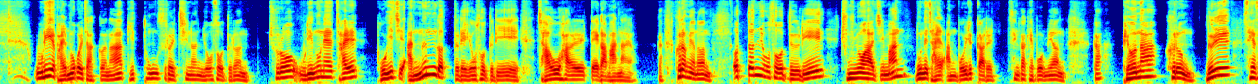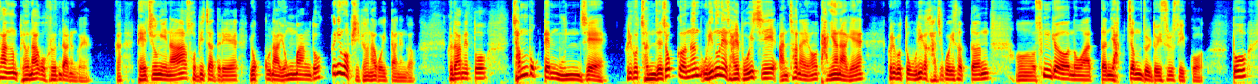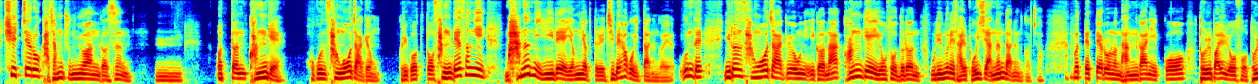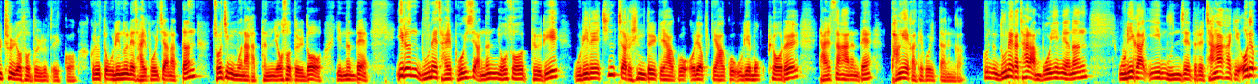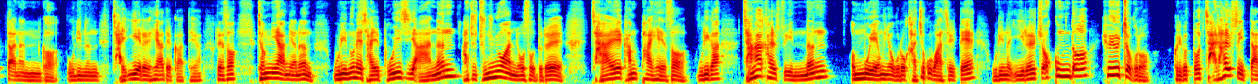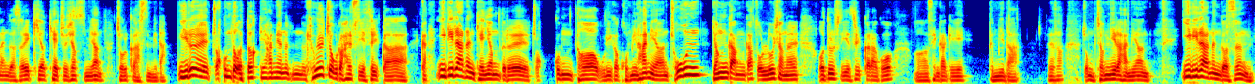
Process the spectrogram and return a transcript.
우리의 발목을 잡거나 뒤통수를 치는 요소들은 주로 우리 눈에 잘 보이지 않는 것들의 요소들이 좌우할 때가 많아요. 그러니까 그러면은 어떤 요소들이 중요하지만 눈에 잘 안 보일까를 생각해 보면, 그러니까 변화, 흐름, 늘 세상은 변하고 흐른다는 거예요. 그러니까 대중이나 소비자들의 욕구나 욕망도 끊임없이 변하고 있다는 거. 그 다음에 또 잠복된 문제, 그리고 전제 조건은 우리 눈에 잘 보이지 않잖아요. 당연하게. 그리고 또 우리가 가지고 있었던, 어, 숨겨 놓았던 약점들도 있을 수 있고, 또 실제로 가장 중요한 것은, 음, 어떤 관계 혹은 상호작용, 그리고 또 상대성이 많은 일의 영역들을 지배하고 있다는 거예요. 근데 이런 상호작용이거나 관계의 요소들은 우리 눈에 잘 보이지 않는다는 거죠. 뭐 때때로는 난간이 있고 돌발 요소, 돌출 요소들도 있고 그리고 또 우리 눈에 잘 보이지 않았던 조직 문화 같은 요소들도 있는데 이런 눈에 잘 보이지 않는 요소들이 우리를 진짜로 힘들게 하고 어렵게 하고 우리의 목표를 달성하는데 방해가 되고 있다는 것. 근데 눈에가 잘 안 보이면은 우리가 이 문제들을 장악하기 어렵다는 거 우리는 잘 이해를 해야 될 것 같아요. 그래서 정리하면은 우리 눈에 잘 보이지 않은 아주 중요한 요소들을 잘 간파해서 우리가 장악할 수 있는 업무의 영역으로 가지고 왔을 때 우리는 일을 조금 더 효율적으로 그리고 또 잘할 수 있다는 것을 기억해 주셨으면 좋을 것 같습니다. 일을 조금 더 어떻게 하면 효율적으로 할 수 있을까? 그러니까 일이라는 개념들을 조금 더 우리가 고민하면 좋은 영감과 솔루션을 얻을 수 있을 거라고 어, 생각이 듭니다. 그래서 좀 정리를 하면 일이라는 것은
